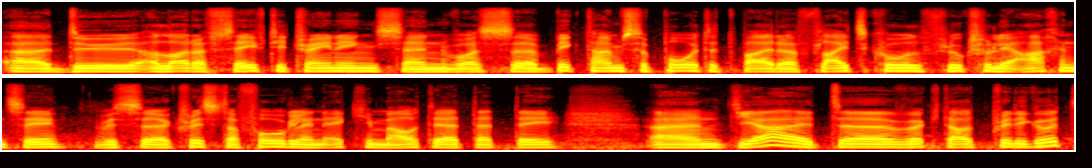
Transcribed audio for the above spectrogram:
uh, do a lot of safety trainings and was uh, big time supported by the flight school Flugschule Achensee with uh, Christa Vogel and Eki Maute at that day. And yeah, it uh, worked out pretty good.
